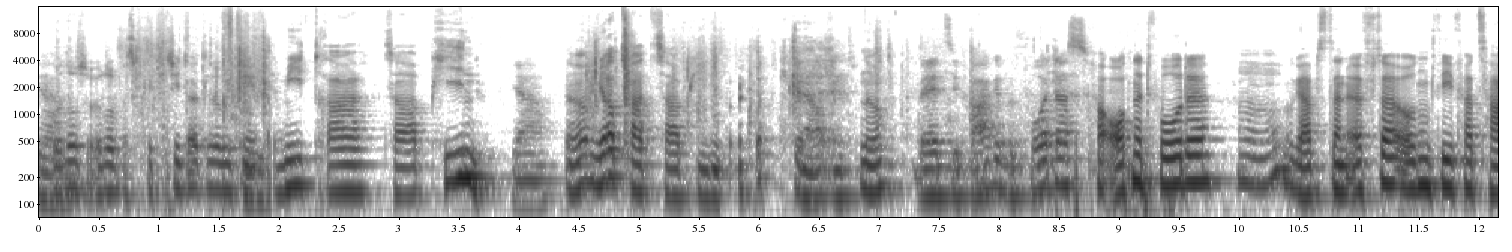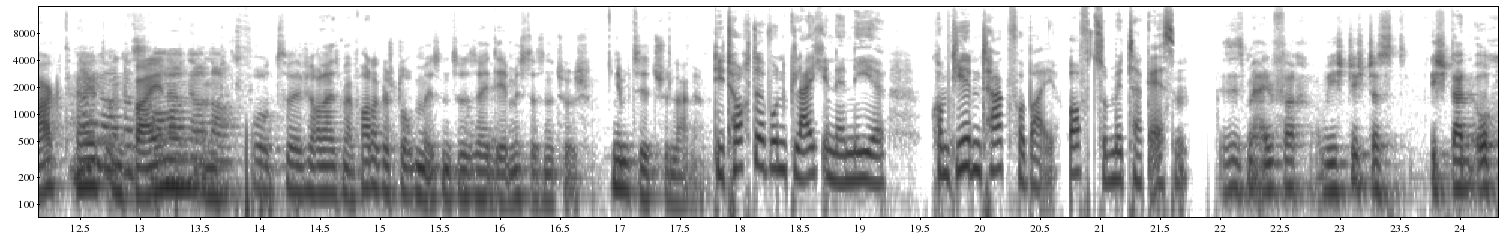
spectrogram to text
behandelt? oder, oder was kriegt sie da, glaube ich, nicht? Mitrazapin. Ja, Ja, Mirtrazapin. genau. Und No. wäre jetzt die Frage, bevor das verordnet wurde, gab es dann öfter irgendwie Verzagtheit und das Weinen? war ja und nach, vor zwölf Jahren, als mein Vater gestorben ist und so seitdem ist das natürlich, nimmt sie jetzt schon lange. Die Tochter wohnt gleich in der Nähe, kommt jeden Tag vorbei, oft zum Mittagessen. Es ist mir einfach wichtig, dass ich dann auch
